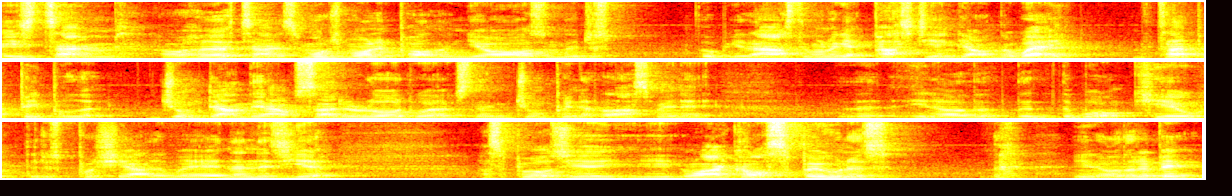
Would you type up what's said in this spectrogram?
his time or her time is much more important than yours, and they're just up your ass. They want to get past you and get on the way. The type of people that jump down the outside of roadworks and then jump in at the last minute. you know, they, they, won't queue, they just push you out of the way. And then there's your, I suppose, your, your what I call spooners. you know, they're a bit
